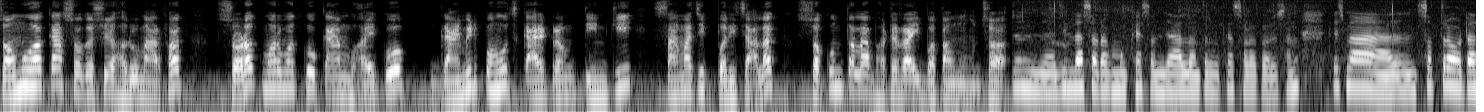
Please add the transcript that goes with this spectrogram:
समूहका सदस्यहरू मार्फत सडक मर्मतको काम भएको ग्रामीण पहुँच कार्यक्रम तिनकी सामाजिक परिचालक शकुन्तला भट्टराई बताउनुहुन्छ। जुन जिल्ला सडक मुख्य सञ्जाल अन्तर्गतका सडकहरू छन् त्यसमा सत्रवटा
